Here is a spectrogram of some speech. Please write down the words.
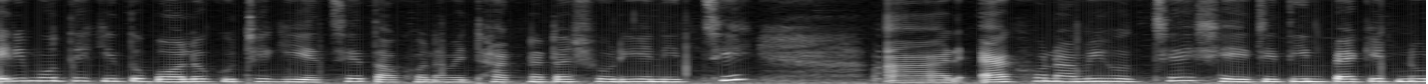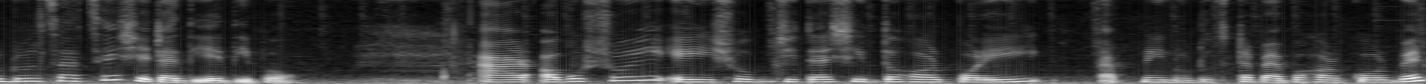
এরই মধ্যে কিন্তু বলক উঠে গিয়েছে, তখন আমি ঢাকনাটা সরিয়ে নিচ্ছি। আর এখন আমি হচ্ছে সেই যে তিন প্যাকেট নুডলস আছে সেটা দিয়ে দিব। আর অবশ্যই এই সবজিটা সিদ্ধ হওয়ার পরেই আপনি নুডলসটা ব্যবহার করবেন।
